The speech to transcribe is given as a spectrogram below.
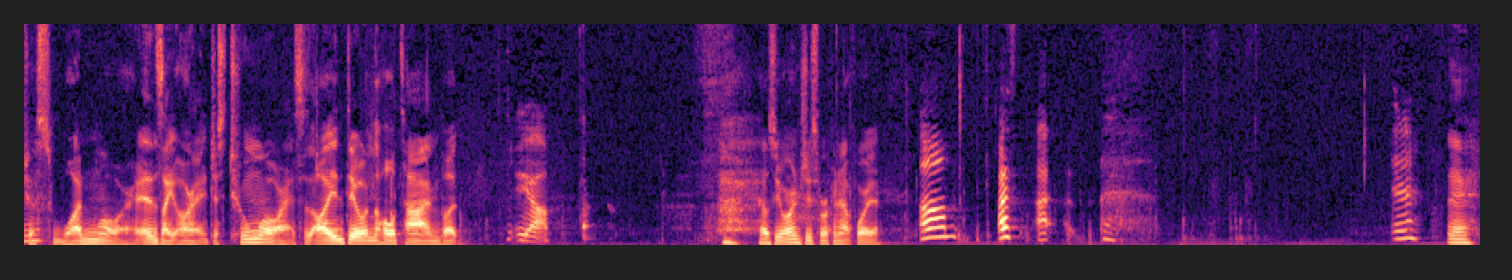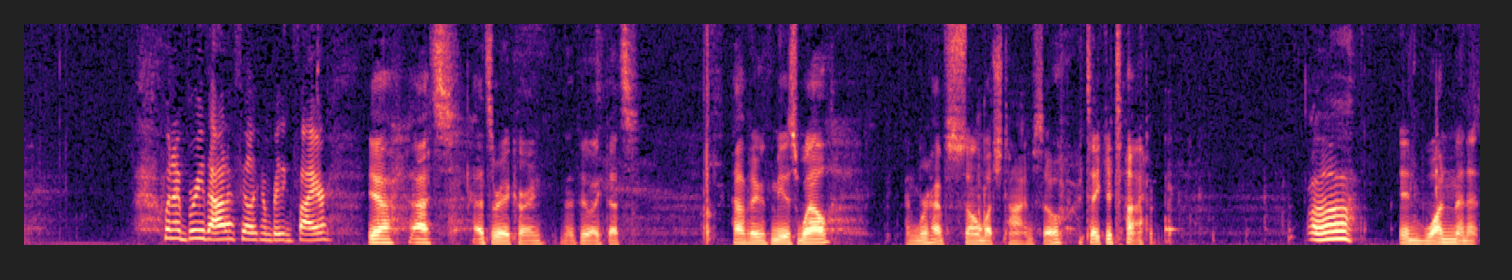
just one more, and it's like, all right, just two more. This is all you're doing the whole time. But Yeah. how's the orange juice working out for you? Um, I, I eh. Eh. When I breathe out, I feel like I'm breathing fire. Yeah, that's that's reoccurring. I feel like that's happening with me as well. And we have so much time, so take your time. Ugh. In one minute,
